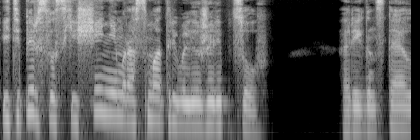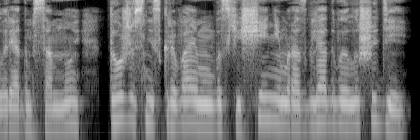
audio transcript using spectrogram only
и теперь с восхищением рассматривали жеребцов. Риган стоял рядом со мной, тоже с нескрываемым восхищением разглядывая лошадей.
